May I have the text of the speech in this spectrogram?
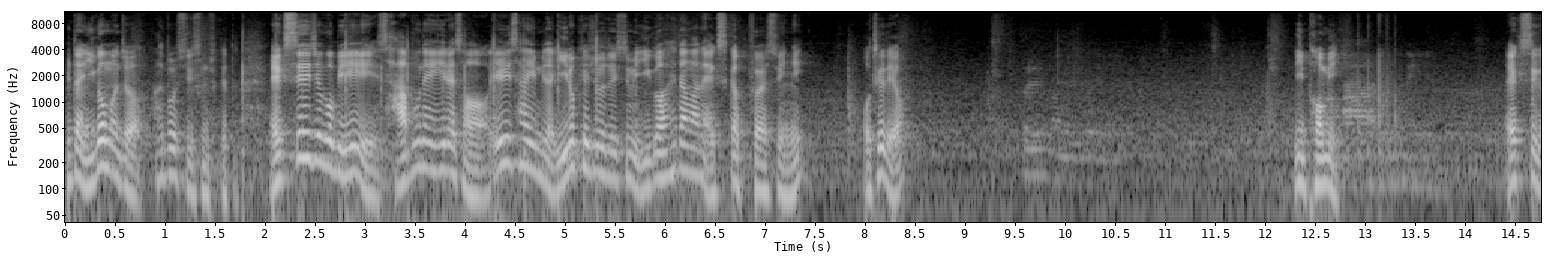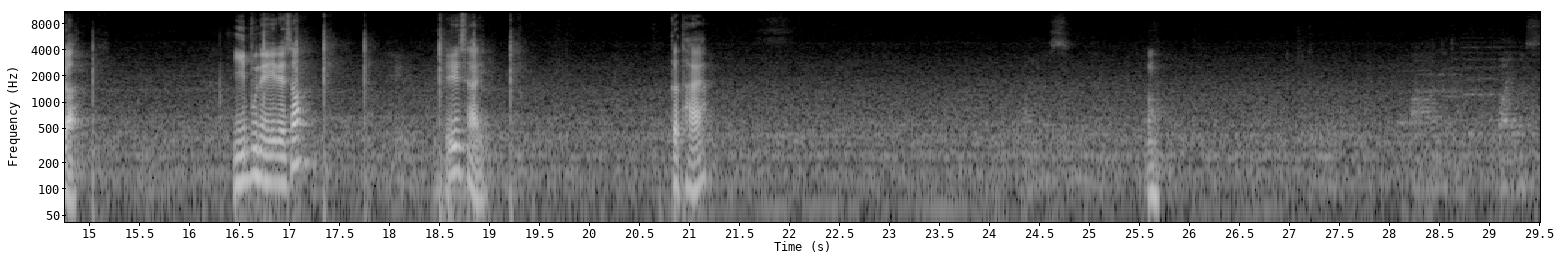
일단 이거 먼저 해볼 수 있으면 좋겠다. x의 제곱이 4분의 1에서 1 사이입니다. 이렇게 주어져 있으면 이거 해당하는 x값 구할 수 있니? 어떻게 돼요? 이 범위. 아, 2분의 1. x가 2분의 1에서 1 사이. 그거 다야? 마이너스. 어. 아, 마이너스.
